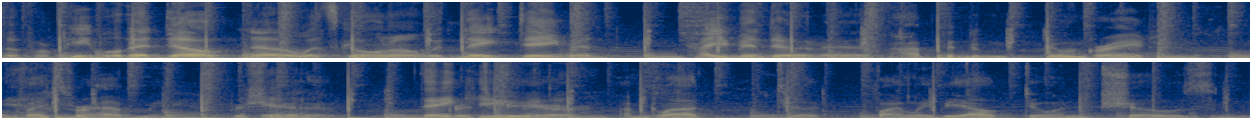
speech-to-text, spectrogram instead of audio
But for people that don't know what's going on with Nate Dingman, how you been doing, man? I've been doing- doing great. Thanks for having me. Appreciate Yeah. it. Thank Great you, to be man. here. I'm glad to finally be out doing shows and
